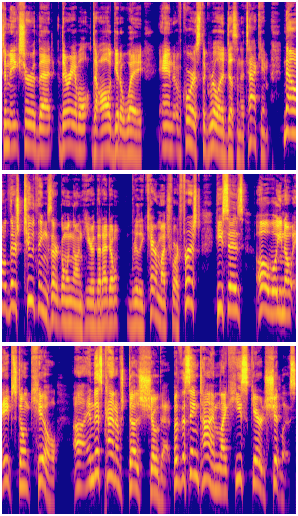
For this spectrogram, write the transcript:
to make sure that they're able to all get away. And of course the gorilla doesn't attack him. Now there's two things that are going on here that I don't really care much for. First, he says, Oh, well, you know, apes don't kill. Uh, and this kind of does show that. But at the same time, like, he's scared shitless.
